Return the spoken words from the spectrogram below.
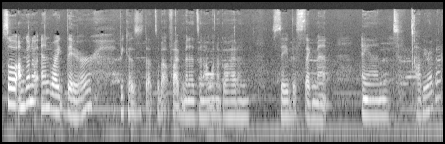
so I'm gonna end right there because that's about five minutes, and I want to go ahead and save this segment, and I'll be right back.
